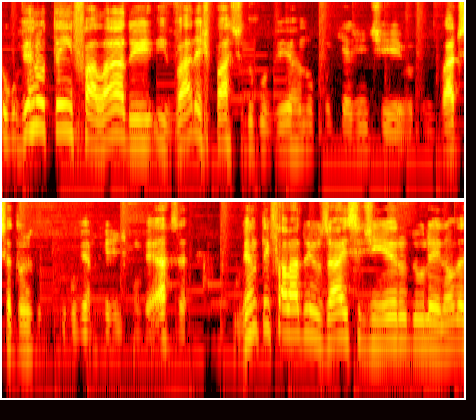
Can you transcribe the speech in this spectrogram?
o governo tem falado, e, e, várias partes do governo com que a gente, vários setores do, do, governo que a gente conversa, o governo tem falado em usar esse dinheiro do leilão da,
